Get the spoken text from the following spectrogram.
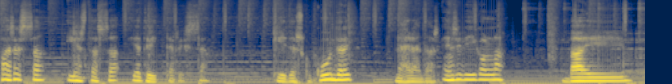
Fasessa, Instassa ja Twitterissä. Kiitos kun kuuntelit. Nähdään taas ensi viikolla. Bye!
